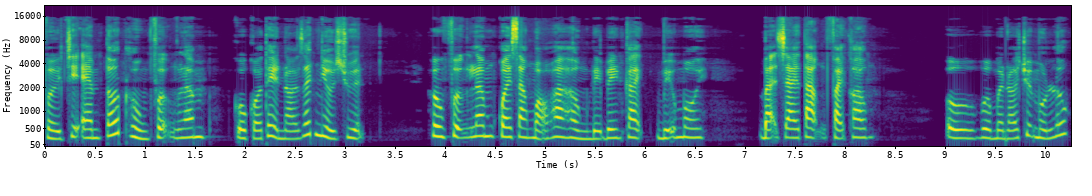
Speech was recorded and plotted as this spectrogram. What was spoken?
với chị em tốt Hùng Phượng Lâm, cô có thể nói rất nhiều chuyện. Hùng Phượng Lâm quay sang bỏ hoa hồng để bên cạnh, bĩu môi. Bạn trai tặng phải không? Ừ, vừa mới nói chuyện một lúc.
